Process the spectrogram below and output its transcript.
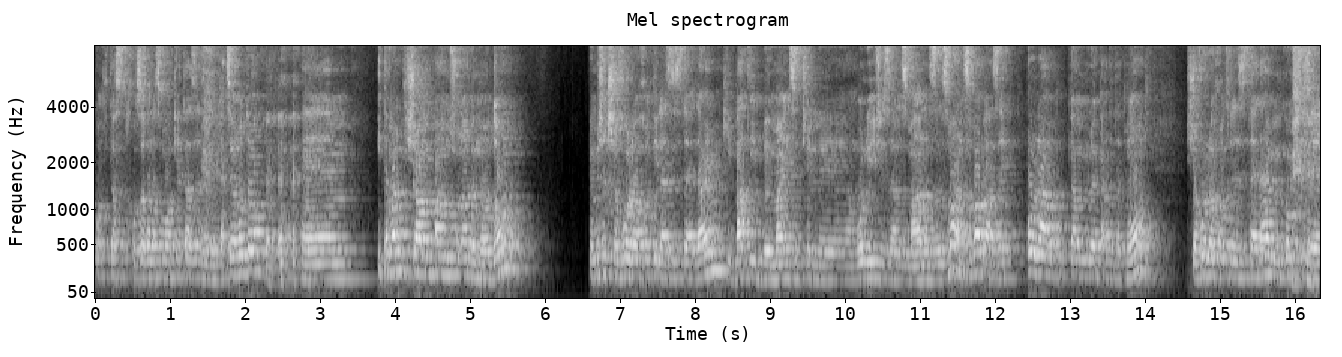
פודקאסט חוזר על עצמו הקטע הזה, ואני אקצר אותו. אה, התאמנתי שם פעם ראשונה במועדון, במשך שבוע לא יכולתי להזיז את הידיים, כי באתי ב mindset של, אה, אמרו לי שזה על זמן, אז על זמן, סבבה, אז הייתי all out, גם אם לא הכרתי את התנועות. שבוע לא יכולתי להזיז את הידיים, במקום שזה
